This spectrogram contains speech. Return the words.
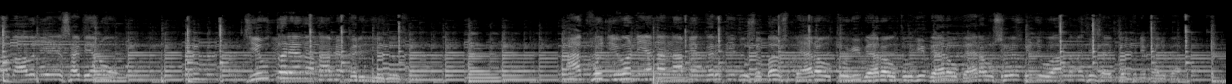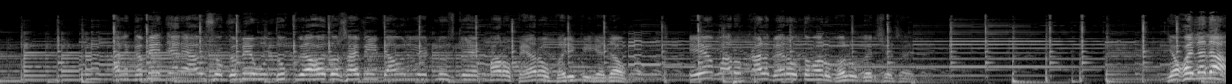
કારણ કે બાવલી સાહેબ એનું જીવતર એના નામે કરી દીધું આખું જીવન એના નામે કરી દીધું છે. બસ ભેરવ તું હી, ભેરવ તું હી, ભેરવ ભેરવ સિવાય બીજું વાત નથી સાહેબ દુઃખની મારી અને ગમે ત્યારે આવશો, ગમે એવું દુઃખ હોય તો સાહેબ એ બાવલી એટલું જ કે મારો ભેરવ ભરી પી કે જાઓ. એ મારો કાળ ભેરવ તમારું ભલું કરશે સાહેબ. જો દાદા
